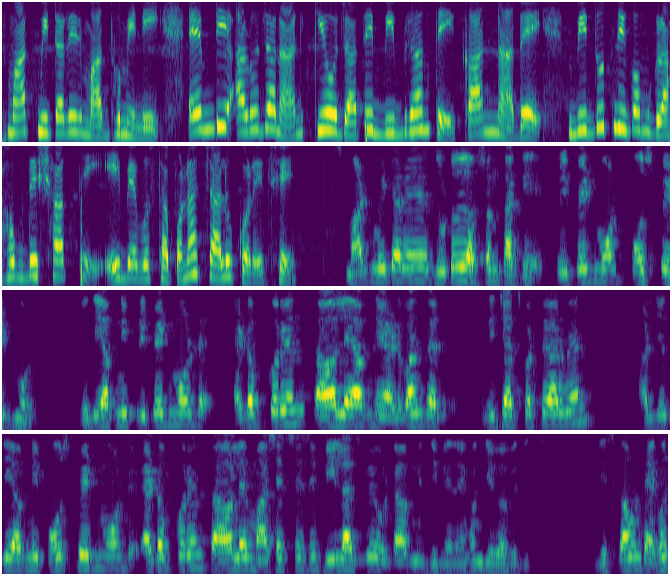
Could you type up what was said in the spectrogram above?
স্মার্ট মিটারের মাধ্যমে নেই। এমডি আরও জানান, কেউ যাতে বিভ্রান্তে কান না দেয়। বিদ্যুৎ নিগম গ্রাহকদের স্বার্থে এই ব্যবস্থাপনা চালু করেছে। স্মার্ট মিটারে দুটোই অপশন থাকে প্রিপেড মোড পোস্টপেড মোড। যদি আপনি প্রিপেড মোড অ্যাডপ্ট করেন তাহলে আপনি অ্যাডভান্স রিচার্জ করতে পারবেন। আর যদি আপনি পোস্টপেড মোড অ্যাডপ্ট করেন তাহলে মাসের শেষে বিল আসবে ওটা আপনি দিবেন এখন যেভাবে দিচ্ছেন। ডিসকাউন্ট এখন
